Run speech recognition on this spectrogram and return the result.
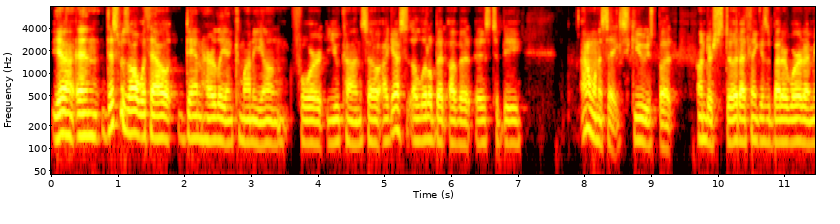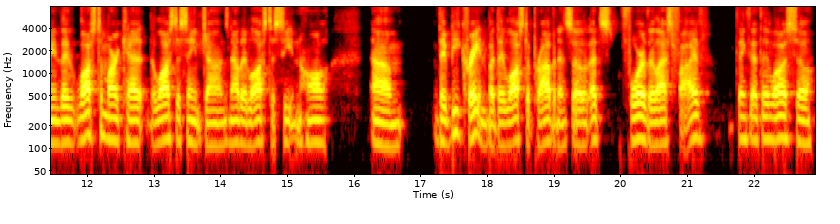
Yeah. And this was all without Dan Hurley and Kimani Young for UConn. So I guess a little bit of it is to be, I don't want to say excused, but understood, I think is a better word. I mean, they lost to Marquette, they lost to St. John's, now they lost to Seton Hall. Um, they beat Creighton, but they lost to Providence. So that's four of their last five, I think that they lost. So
